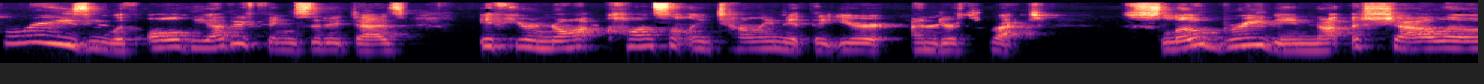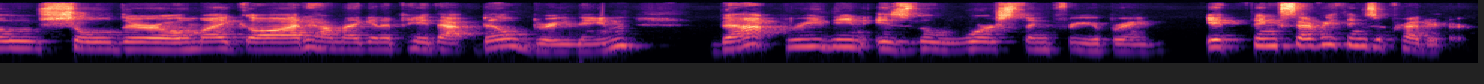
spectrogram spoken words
crazy with all the other things that it does if you're not constantly telling it that you're under threat slow breathing not the shallow shoulder oh my god how am i going to pay that bill breathing that breathing is the worst thing for your brain. It thinks everything's a predator.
